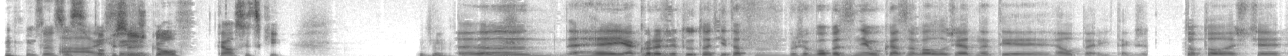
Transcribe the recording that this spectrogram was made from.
to si popisuješ že... golf klasicky. Uh, hej, akorát, že túto ti to že vôbec neukazovalo žiadne tie helpery, takže toto ešte,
